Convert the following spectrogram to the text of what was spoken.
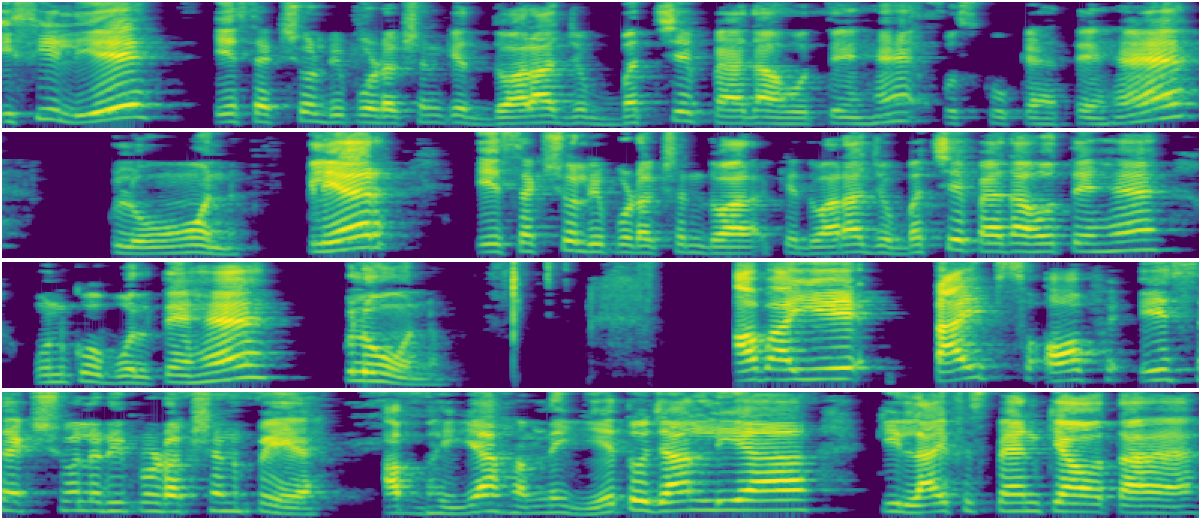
इसीलिए ये सेक्सुअल रिप्रोडक्शन के द्वारा जो बच्चे पैदा होते हैं, उसको कहते हैं क्लोन क्लियर ए सेक्सुअल रिप्रोडक्शन द्वारा के द्वारा जो बच्चे पैदा होते हैं, उनको बोलते हैं क्लोन अब आइए टाइप्स ऑफ़ ए सेक्सुअल रिप्रोडक्शन पे। अब भैया, हमने ये तो जान लिया कि लाइफ स्पैन क्या होता है।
